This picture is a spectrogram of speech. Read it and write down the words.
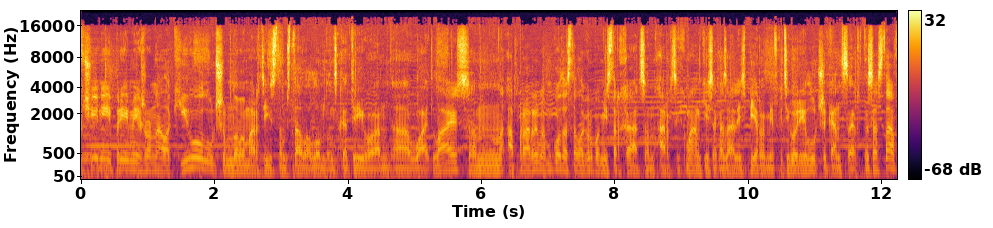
вручении премии журнала Q лучшим новым артистом стало лондонское трио э, White Lies, а прорывом года стала группа Мистер Хадсон. Arctic Monkeys оказались первыми в категории «Лучший концертный состав».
